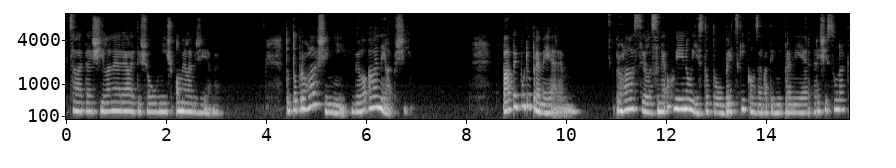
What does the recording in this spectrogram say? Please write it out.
v celé té šílené reality show, v níž omylem žijeme. Toto prohlášení bylo ale nejlepší. V pátek budu premiérem, prohlásil s neochvějnou jistotou britský konzervativní premiér Rishi Sunak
